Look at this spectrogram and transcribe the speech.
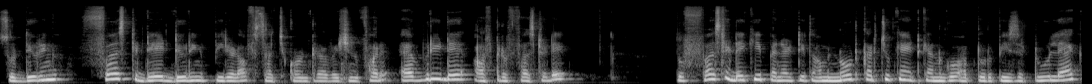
So during first day, during period of such contravention, for every day after first day तो फ़र्स्ट डे की पेनल्टी तो हम नोट कर चुके हैं it can go up to rupees two lakh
